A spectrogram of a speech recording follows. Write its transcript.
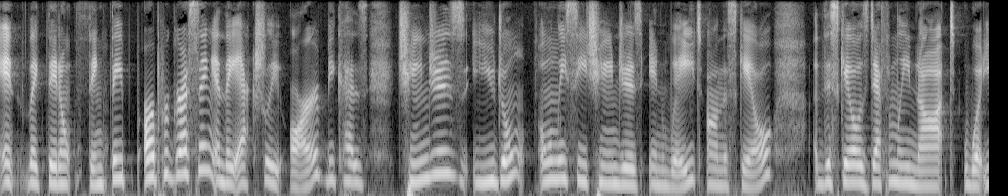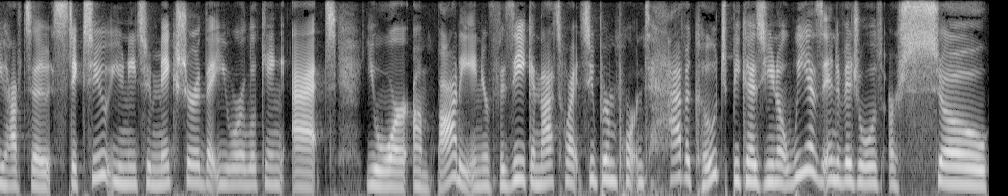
it like they don't think they are progressing and they actually are because changes you don't only see changes in weight on the scale. The scale is definitely not what you have to stick to. You need to make sure that you are looking at your um, body and your physique and that's why it's super important to have a coach because you know we as individuals are so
